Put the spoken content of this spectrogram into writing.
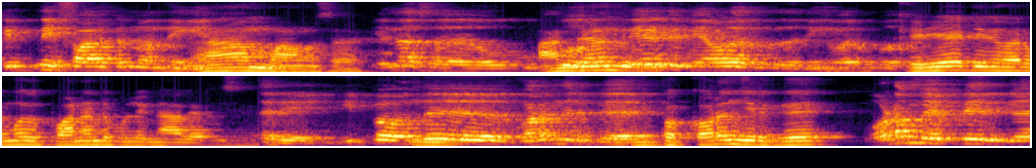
கிட்னி ஃபால்ட்னு வந்தீங்க? ஆமா ஆமா சார். என்ன சார் அங்கிருந்து- கிரியேட்டின் எவ்வளவு இருந்தது நீங்க வரும்போது? கிரியாட்டின் வரும்போது பன்னெண்டு புள்ளி நாலு இருந்துச்சு சரி. இப்போ வந்து குறைஞ்சிருக்கு. இப்ப குறைஞ்சிருக்கு. உடம்பு எப்படி இருக்கு?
